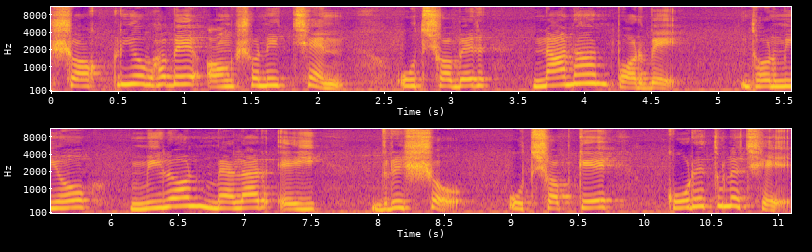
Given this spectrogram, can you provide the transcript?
সক্রিয়ভাবে অংশ নিচ্ছেন উৎসবের নানান পর্বে। ধর্মীয় মিলন মেলার এই দৃশ্য উৎসবকে করে তুলেছে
